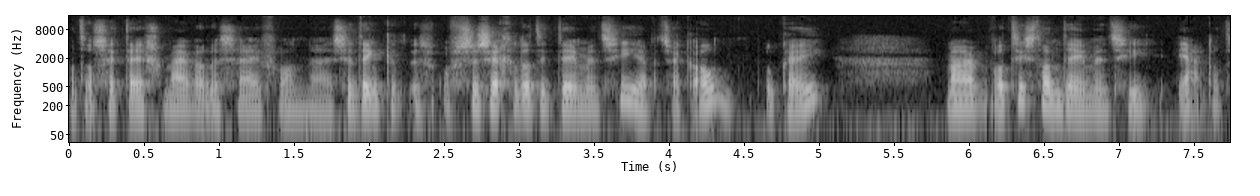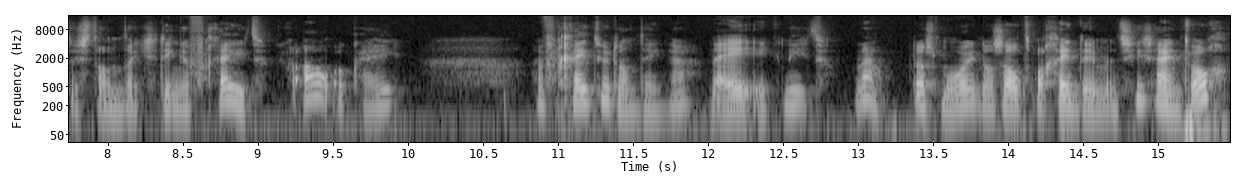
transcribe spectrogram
Want als zij tegen mij wel eens zei van, uh, ze denken, of ze zeggen dat ik dementie heb, dan zei ik, oh, oké. Maar wat is dan dementie? Ja, dat is dan dat je dingen vergeet. Oh, oké. En vergeet u dan dingen? Nee, ik niet. Nou, dat is mooi. Dan zal het wel geen dementie zijn, toch?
